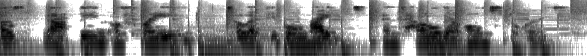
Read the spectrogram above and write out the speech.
us not being afraid to let people write and tell their own stories.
